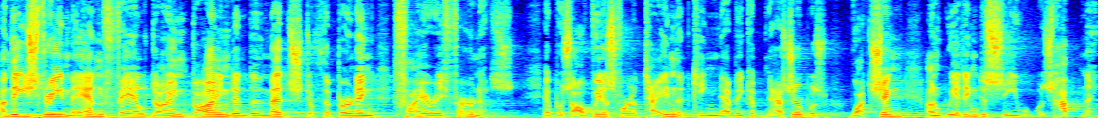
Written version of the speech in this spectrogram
And these three men fell down bound in the midst of the burning fiery furnace. It was obvious for a time that King Nebuchadnezzar was watching and waiting to see what was happening,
